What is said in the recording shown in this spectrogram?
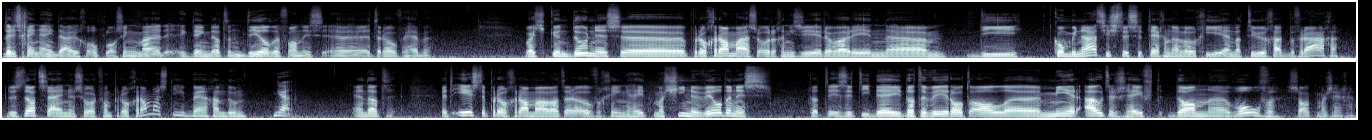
Er is geen eenduidige oplossing, maar ik denk dat een deel daarvan is eh, het erover hebben. Wat je kunt doen is eh, programma's organiseren waarin ehm, die combinaties tussen technologie en natuur gaat bevragen. Dus dat zijn een soort van programma's die ik ben gaan doen. Ja. En dat, het eerste programma wat erover ging heet Machine Wildernis. Dat is het idee dat de wereld al eh, meer auto's heeft dan eh, wolven, zal ik maar zeggen.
